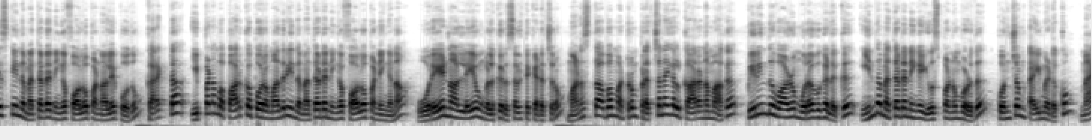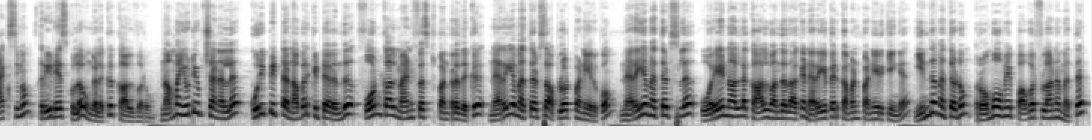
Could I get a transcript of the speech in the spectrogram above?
டேஸ்க்கு இந்த மெத்தடை நீங்கள் ஃபாலோ பண்ண பண்ணாலே போதும். கரெக்டா இப்போ நம்ம பார்க்க போற மாதிரி இந்த மெத்தடை நீங்க ஃபாலோ பண்ணீங்கன்னா ஒரே நாள்லேயே உங்களுக்கு ரிசல்ட் கிடைச்சிரும். மனஸ்தாபம் மற்றும் பிரச்சனைகள் காரணமாக பிரிந்து வாழும் உறவுகளுக்கு இந்த மெத்தடை நீங்க யூஸ் பண்ணும் பொழுது கொஞ்சம் டைம் எடுக்கும். மேக்ஸிமம் த்ரீ டேஸ்க்குள்ள உங்களுக்கு கால் வரும். நம்ம யூடியூப் சேனலில் குறிப்பிட்ட நபர்கிட்ட இருந்து ஃபோன் கால் மேனிஃபெஸ்ட் பண்றதுக்கு நிறைய மெத்தட்ஸ் அப்லோட் பண்ணியிருக்கோம். நிறைய மெத்தட்ஸில் ஒரே நாளில் கால் வந்ததாக நிறைய பேர் கமெண்ட் பண்ணியிருக்கீங்க. இந்த மெத்தடும் ரொம்பவுமே பவர்ஃபுல்லான மெத்தட்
